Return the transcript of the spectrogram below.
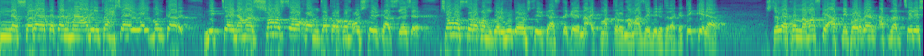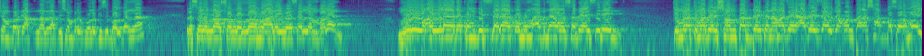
ইন্নাস সালাতা তানহা আনিল ফাহশাই ওয়াল মুনকার। নিশ্চয় নামাজ সমস্ত রকম, যত রকম অশ্লীল কাজ রয়েছে, সমস্ত রকম গর্হিত অশ্লীল কাজ থেকে না একমাত্র নামাজে বিরত রাখে। ঠিক কিনা তো এখন নামাজকে আপনি পড়বেন, আপনার ছেলে সম্পর্কে, আপনার নাতি সম্পর্কে কোনো কিছু বলবেন না। রাসূলুল্লাহ সাল্লাল্লাহু আলাইহি ওয়াসাল্লাম বলেন, মুরু আওলাদাকুম বিসসালাত হুম আবনাউ সাবঈ সিনিন। তোমরা তোমাদের সন্তানদেরকে নামাজের আদেশ দাও যখন তারা সাত বছর হয়।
